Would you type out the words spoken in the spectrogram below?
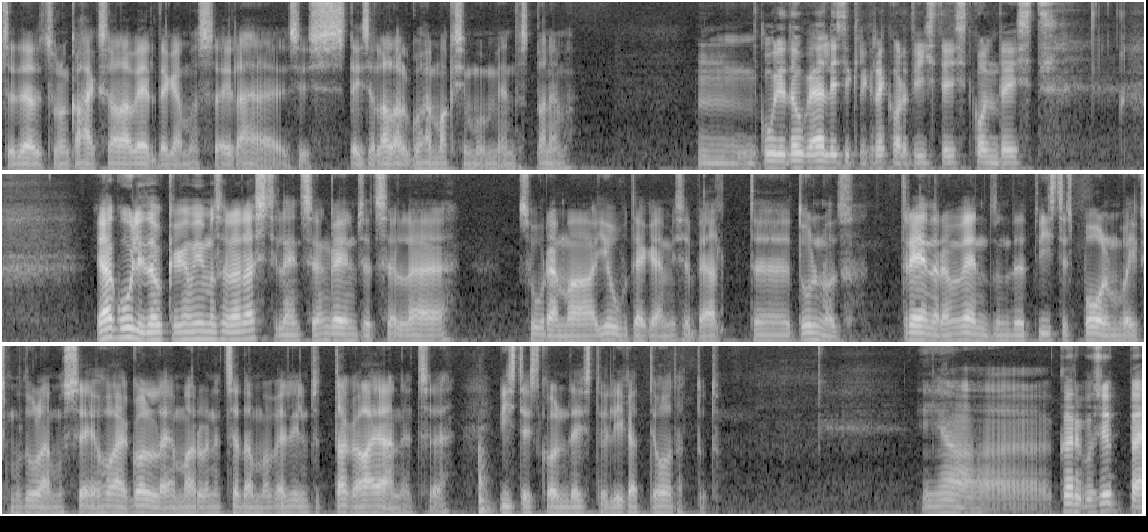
sa tead, et sul on kaheksa ala veel tegemas, sa ei lähe siis teisel alal kohe maksimumi endast panema mm,. kuulitõuge jälle isiklik rekord, viisteist, kolmteist. jaa, kuulitõukega on viimasel ajal hästi läinud, see on ka ilmselt selle suurema jõu tegemise pealt äh, tulnud. treener on veendunud, et viisteist pool võiks mu tulemus see hooaeg olla ja ma arvan, et seda ma veel ilmselt taga ajan, et see viisteist, kolmteist oli igati oodatud. Jaa, kõrgushüpe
